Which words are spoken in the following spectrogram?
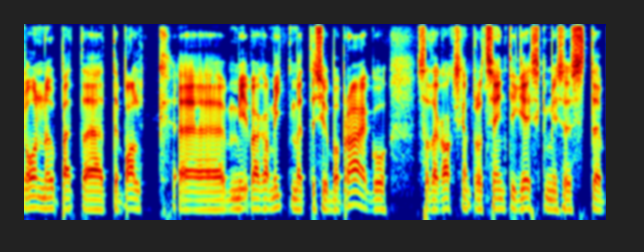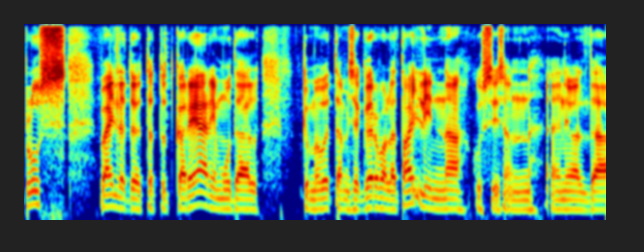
on õpetajate palk äh, väga mitmetes juba praegu sada kakskümmend protsenti keskmisest pluss, välja töötatud karjäärimudel kui me võtame siia kõrvale Tallinna, kus siis on äh, nii-öelda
